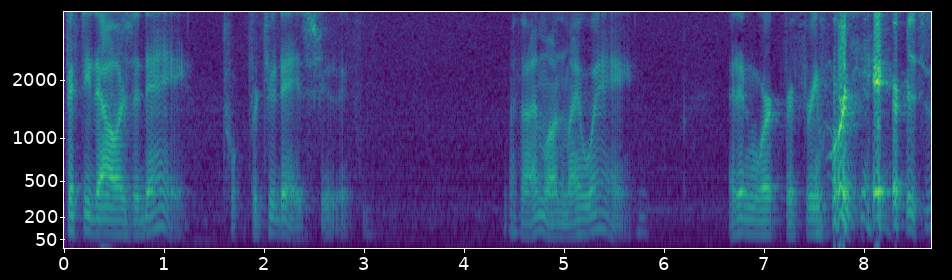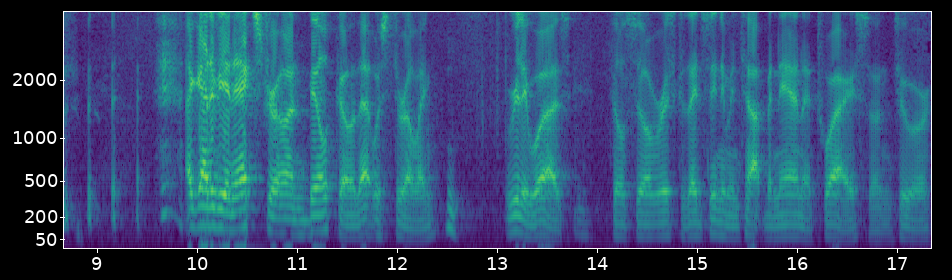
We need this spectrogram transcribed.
Fifty dollars a day for two days shooting. I thought, I'm on my way. I didn't work for three more years. I got to be an extra on Bilko. That was thrilling. really was. Phil Silvers, because I'd seen him in Top Banana twice on tour.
